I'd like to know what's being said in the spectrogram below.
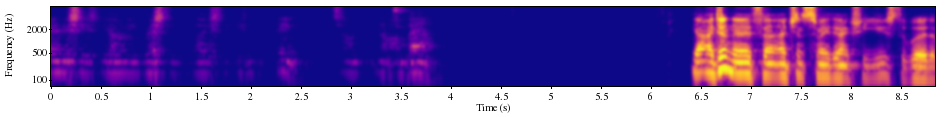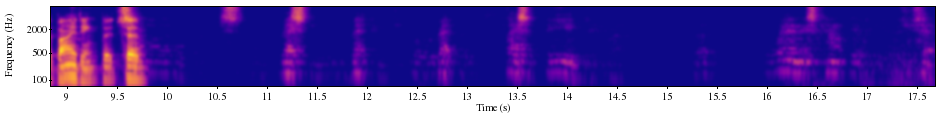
awareness is the only resting place that isn't a thing. It's un, you know, unbound. Yeah, I don't know if uh, Ajahn Sumedho actually used the word abiding, but. Uh, resting in refuge or a, place of being, as it were. But awareness can't be, as you said,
